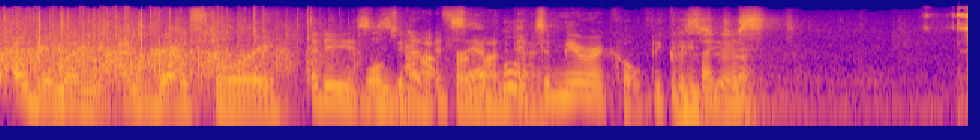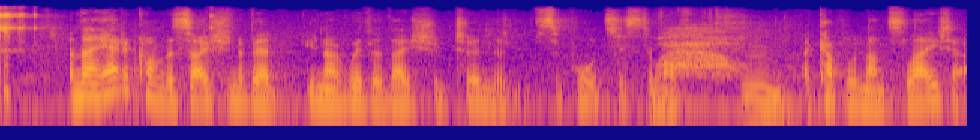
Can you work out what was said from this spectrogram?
What a woman and what a story. It is. Warms your isn't it? heart it's, for a a- Monday. It's a miracle because is, they yeah. just. And they had a conversation about, you know, whether they should turn the support system off a couple of months later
